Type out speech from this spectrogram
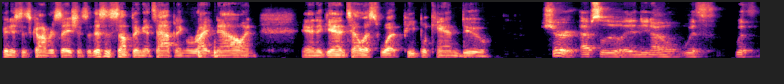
finish this conversation. So this is something that's happening right now, and and again, tell us what people can do. Sure, absolutely, and you know, with with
